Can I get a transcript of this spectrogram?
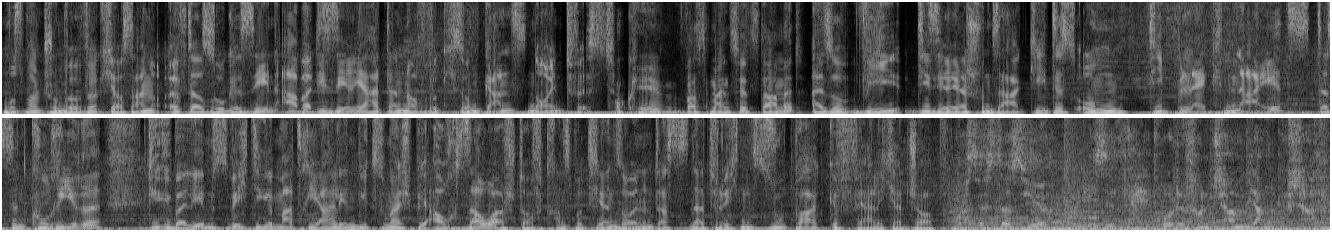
muss man schon wirklich auch sagen, öfter so gesehen, aber die Serie hat dann noch wirklich so einen ganz neuen Twist. Okay, was meinst du jetzt damit? Also, wie die Serie ja schon sagt, geht es um die Black Knights. Das sind Kuriere, die überlebenswichtige Materialien wie zum Beispiel auch Sauerstoff transportieren sollen. Und das ist natürlich ein super gefährlicher Job. Was ist das hier? Diese Welt wurde von Cham Yang geschaffen.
